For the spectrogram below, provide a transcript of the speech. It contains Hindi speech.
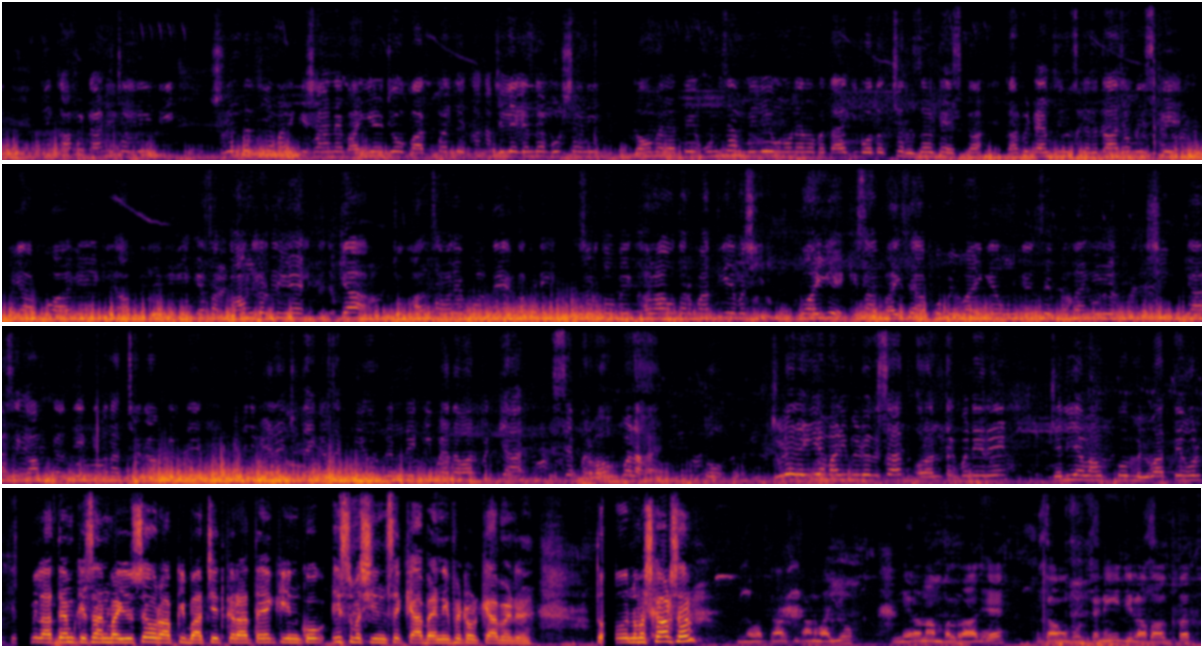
तो चल रही थी। सुरेंद्र जी हमारे किसान है, भाई है, जो बागपत ज़िले के अंदर बुरशनी गाँव में रहते हैं, उनसे हम मिले, उन्होंने हमें बताया कि बहुत अच्छा रिज़ल्ट है इसका। काफ़ी टाइम से यूज़ कर रहे तो आज हम इसके लिए आपको आ गए हैं कि आप देखें कि कैसा काम करती है। क्या जो खालसा वाले बोलते हैं, अपनी शर्तों पे खड़ा उतर पाती है मशीन? तो आइए, किसान भाई से आपको मिलवाएँगे, उनके से बताएँगे मशीन क्या से काम करती है, कितना अच्छा काम करती है, कितनी गहराई जुताई कर सकती है और गन्ने की पैदावार पर क्या इससे प्रभाव पड़ा है। जुड़े रहिए हमारी वीडियो के साथ और अंत तक बने रहें। चलिए हम आपको मिलवाते हैं और मिलाते हैं हम किसान भाइयों से और आपकी बातचीत कराते हैं कि इनको इस मशीन से क्या बेनिफिट और क्या बेनिफिट तो नमस्कार सर। नमस्कार किसान भाइयों मेरा नाम बलराज है गाँव भुटसनी जिला बागपत।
